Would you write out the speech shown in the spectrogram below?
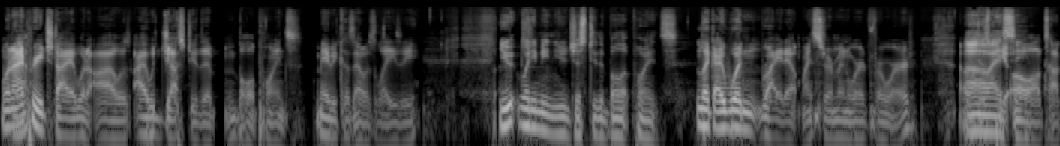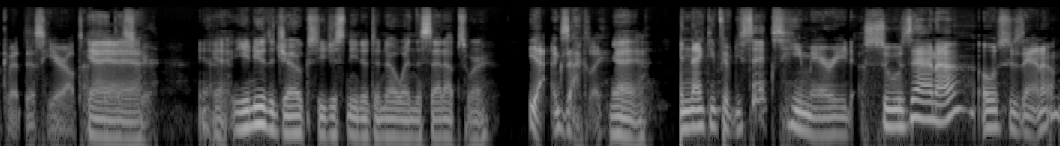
when I preached, I would I was I would just do the bullet points, maybe because I was lazy. You what do you mean you just do the bullet points? like? I wouldn't write out my sermon word for word. I would Oh, just I see. Oh, I'll talk about this here. I'll talk Yeah, about yeah, this yeah. here. Yeah. Yeah, you knew the jokes. You just needed to know when the setups were. yeah, exactly. Yeah, yeah. In 1956, he married Susanna. Oh, Susanna.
